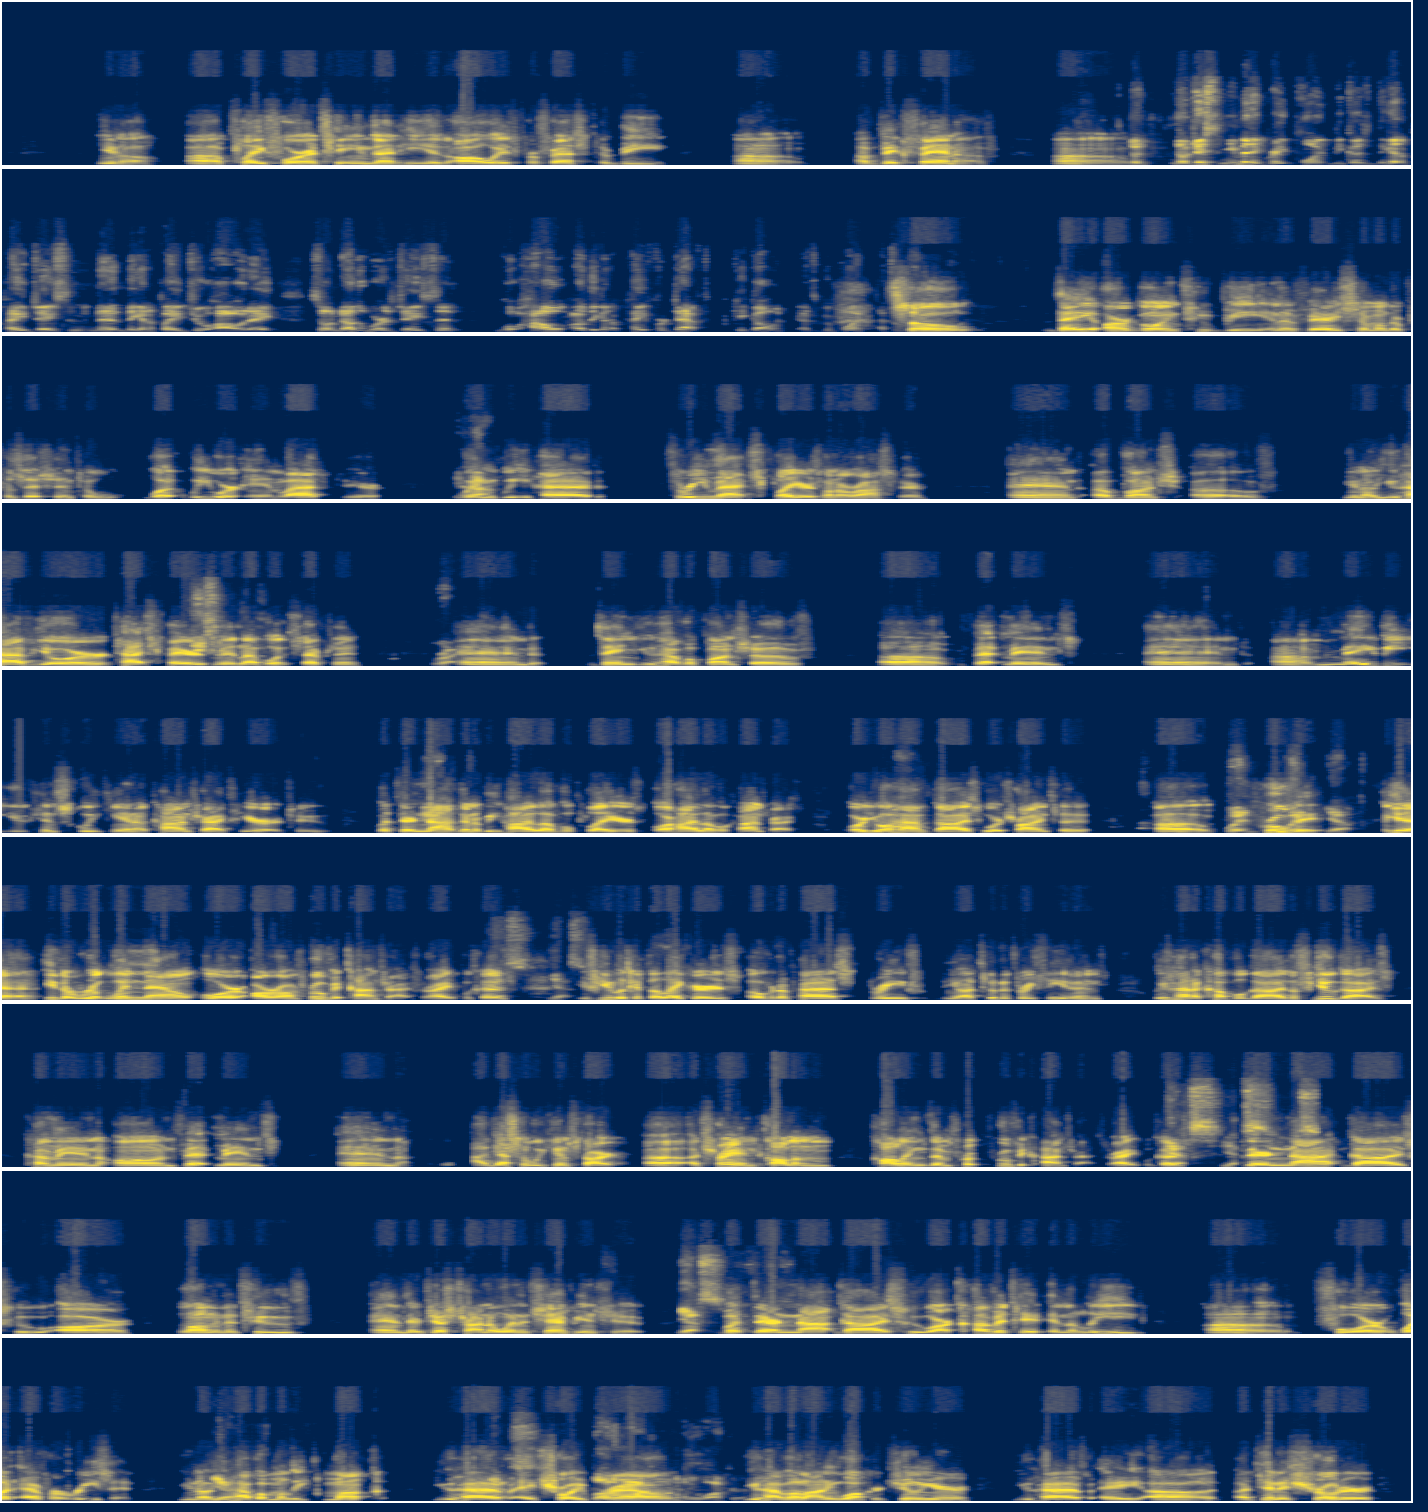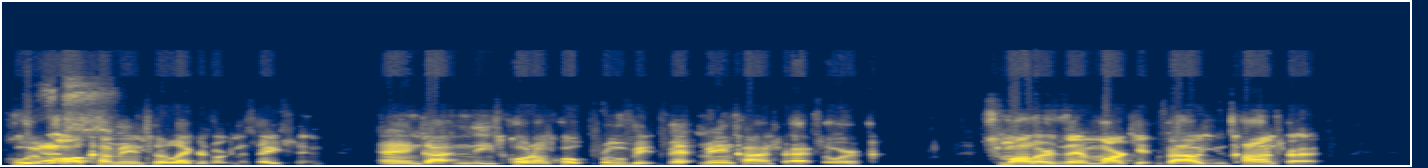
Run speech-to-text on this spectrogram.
you know, uh, play for a team that he has always professed to be um, a big fan of? Um, no, Jayson, you made a great point because they got to pay Jayson and then they got to pay Jrue Holiday. So, in other words, Jayson, well, how are they going to pay for depth? Keep going. That's a good point. A so, point. They are going to be in a very similar position to what we were in last year yeah. when we had three match players on a roster and a bunch of, you know, you have your taxpayers mid level exception. Right. And then you have a bunch of uh, vet men's, and um, maybe you can squeak in a contract here or two, but they're yeah. not going to be high level players or high level contracts. Or you'll have guys who are trying to uh, win, prove win, it. Yeah. Yeah, either win now or are on prove it contracts, right? Because yes, yes. if you look at the Lakers over the past three, you know, two to three seasons, we've had a couple guys, a few guys come in on vet men's and I guess we can start uh, a trend calling calling them pr- proof it contracts, right? Because yes, yes, they're yes. not guys who are long in the tooth and they're just trying to win a championship. Yes, but they're not guys who are coveted in the league um, for whatever reason. You know, you have a Malik Monk, you have Yes. a Troy Lonnie Brown, Walker, Lonnie Walker. you have a Lonnie Walker Jr., you have a uh, a Dennis Schroeder, who have Yes. all come into the Lakers organization and gotten these quote unquote prove it vet men contracts or smaller than market value contracts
